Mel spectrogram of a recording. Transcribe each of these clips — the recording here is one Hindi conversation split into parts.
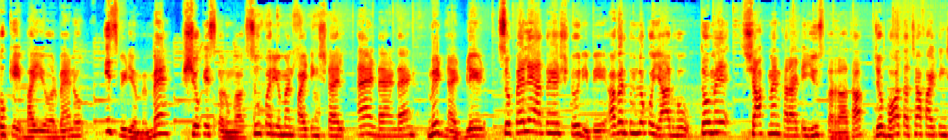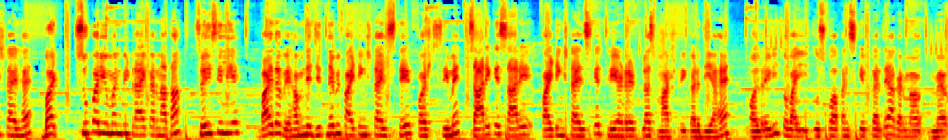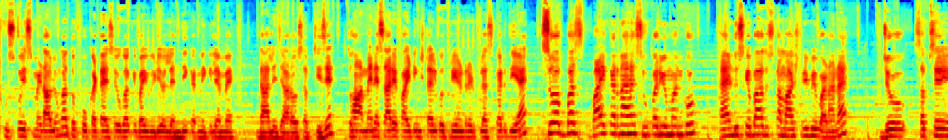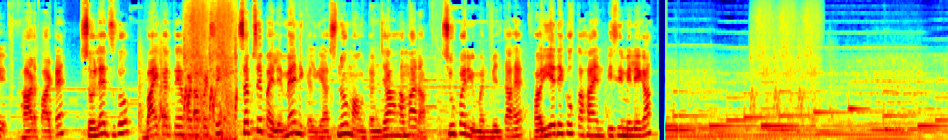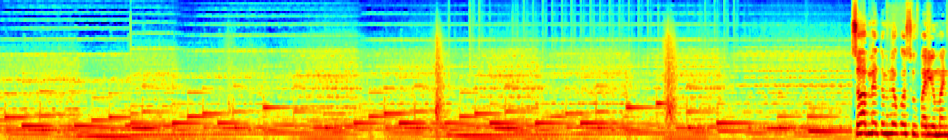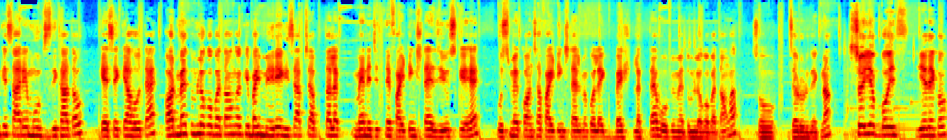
ओके भाई और बहनों, इस वीडियो में मैं शोकेस करूँगा super human fighting style and and and midnight blade so पहले आते हैं स्टोरी पे। अगर तुम लोग को याद हो तो मैं शार्कमैन कराटे यूज़ कर रहा था, जो बहुत अच्छा फाइटिंग स्टाइल है बट सुपर ह्यूमन भी ट्राई करना था। सो so, इसीलिए बाय द वे हमने जितने भी फाइटिंग स्टाइल्स थे फ़र्स्ट सी में, सारे के सारे फाइटिंग स्टाइल्स के 300 प्लस मास्टरी कर दिया है। ऑलरेडी तो भाई उसको अपन स्किप करते हैं। अगर मैं मैं उसको इसमें डालूँगा तो फोकट ऐसे होगा कि भाई वीडियो लेंदी करने के लिए मैं डाले जा रहा हूँ सब चीज़ें। तो हाँ मैंने सारे फाइटिंग स्टाइल को 300 प्लस कर दिया है। सो अब बस बाय करना है सुपर ह्यूमन को एंड उसके बाद उसका मास्टरी भी बढ़ाना है, जो सबसे हार्ड पार्ट है। सो लेट्स गो बाय करते हैं फटाफट से। सबसे पहले मैं निकल गया स्नो माउंटेन जहाँ हमारा सुपर ह्यूमन मिलता है। और ये देखो कहा एनपीसी मिलेगा। सो so, अब मैं तुम लोग को सुपर ह्यूमन के सारे मूव्स दिखाता हूँ कैसे क्या होता है। और मैं तुम लोग को बताऊँगा कि भाई मेरे हिसाब से अब तक मैंने जितने फाइटिंग स्टाइल यूज़ किए हैं उसमें कौन सा फाइटिंग स्टाइल मेरे को लाइक बेस्ट लगता है वो भी मैं तुम लोग को बताऊँगा। सो so, ज़रूर देखना। सो so, ये बॉयज़ ये देखो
